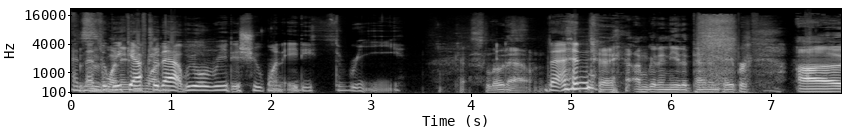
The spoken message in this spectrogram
and then the week after that we will read issue 183. Okay, slow down. Then Okay, I'm gonna need a pen and paper. Uh,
